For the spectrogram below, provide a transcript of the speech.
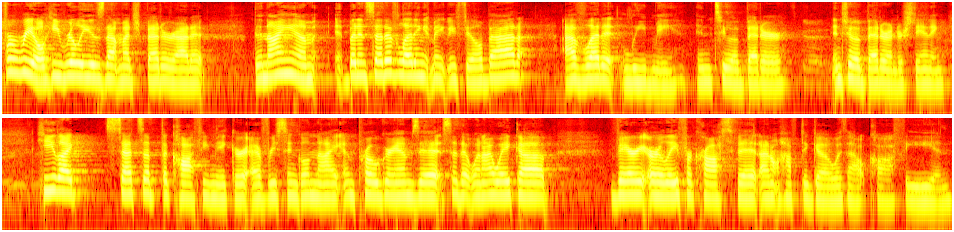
for real he really is that much better at it than i am but instead of letting it make me feel bad i've let it lead me into a better into a better understanding he like sets up the coffee maker every single night and programs it so that when i wake up very early for crossfit i don't have to go without coffee and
